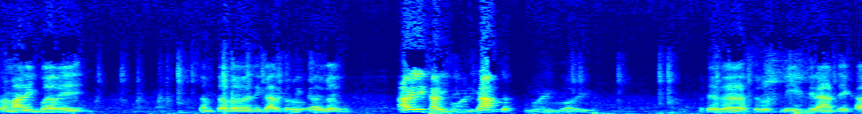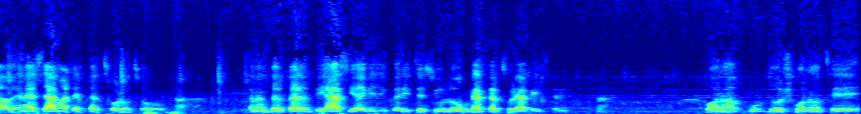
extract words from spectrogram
પ્રમાણિક ભાવે ક્ષમતા ભાવે નિકાલ કરો? આવેલી થાળી પ્રાપ્ત. રસ રોટલી નિરાંતે ખાઓ એને શા માટે તર છોડો છો? અનંતર તરફથી આ સિવાય બીજું કરી છે શું? લોકને તર છોડ્યા કઈ છે ને? કોનો દોષ કોનો છે?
